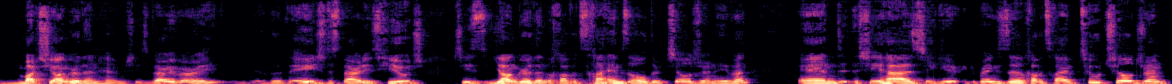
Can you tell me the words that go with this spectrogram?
much younger than him. She's very, very, the, the age disparity is huge. She's younger than the Chafetz Chaim's older children, even. And she has, she brings the Chafetz Chaim two children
